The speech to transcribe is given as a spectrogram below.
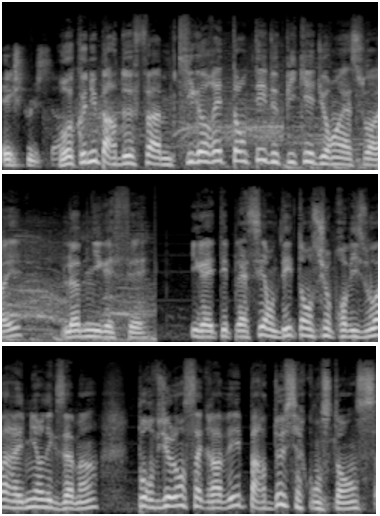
expulsables. Reconnu par deux femmes qui auraient tenté de piquer durant la soirée, l'homme n'y est fait. Il a été placé en détention provisoire et mis en examen pour violence aggravée par deux circonstances,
